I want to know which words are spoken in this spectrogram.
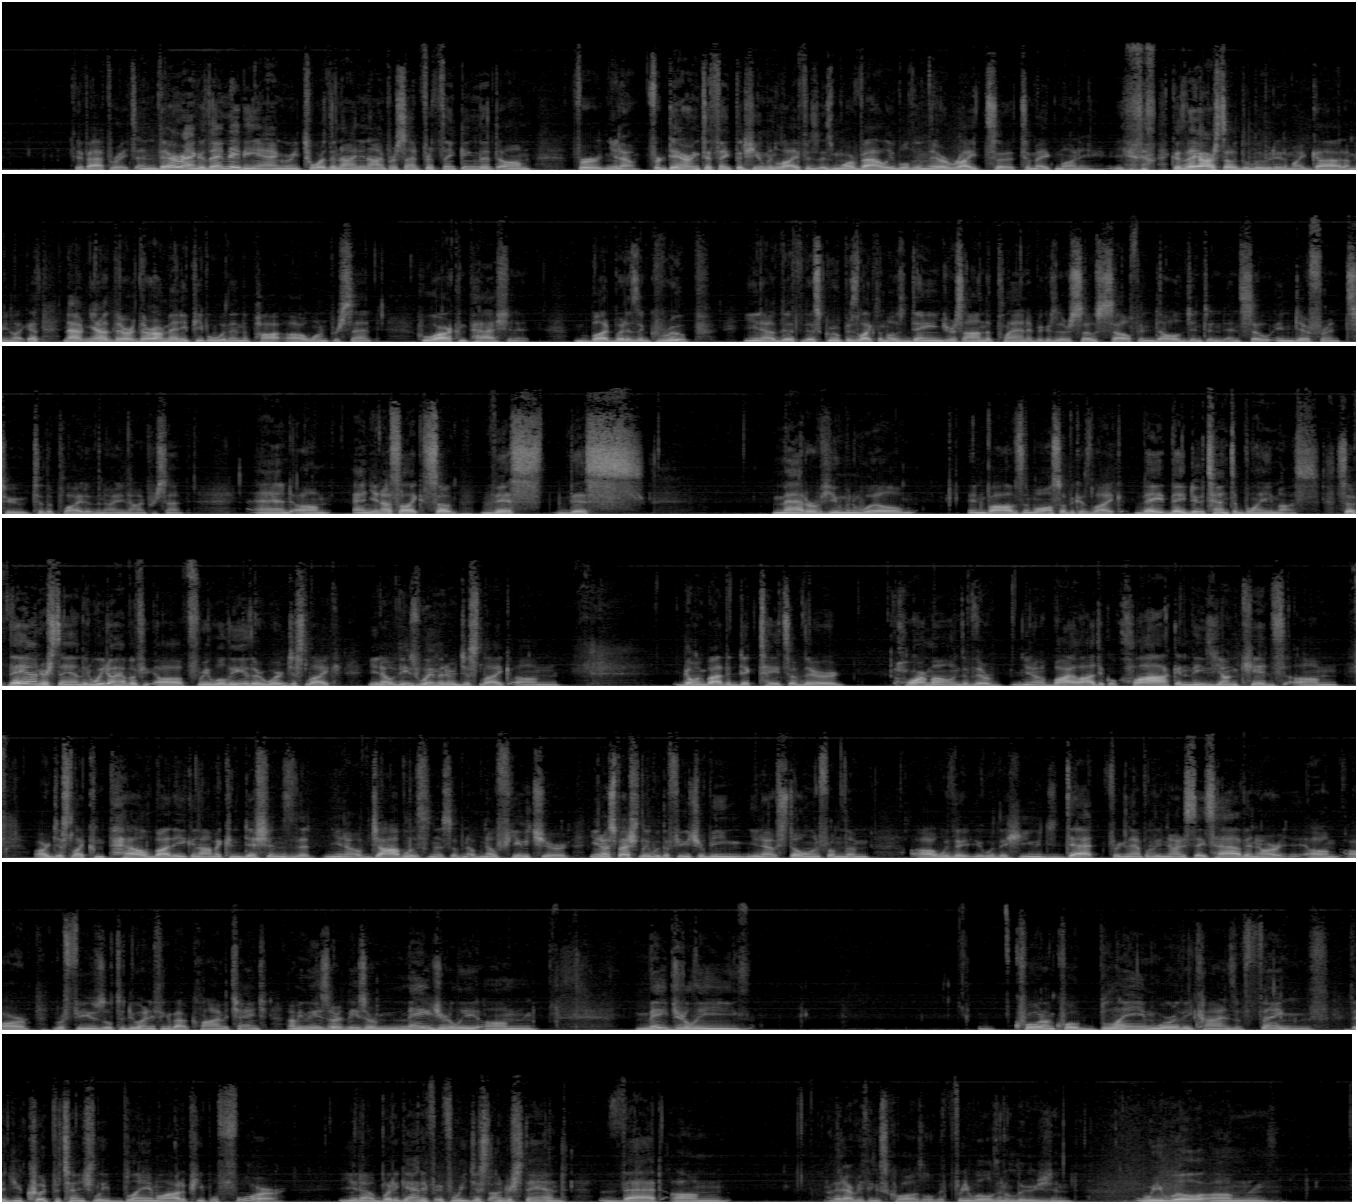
evaporates. And their anger, they may be angry toward the 99% for thinking that, um, for, you know, for daring to think that human life is, is more valuable than their right to, to make money. Because you know? they are so deluded. my God, I mean, like, now, you know, there, there are many people within the po- uh, 1% who are compassionate. But, but as a group, you know, this, this group is like the most dangerous on the planet because they're so self-indulgent and, and so indifferent to, to the plight of the 99%. And, um, and you know, so like so this this matter of human will involves them also because like they they do tend to blame us. So if they understand that we don't have a uh, free will either, we're just like you know these women are just like um, going by the dictates of their hormones of their you know biological clock, and these young kids. Um, are just like compelled by the economic conditions that you know of joblessness of, of no future you know especially with the future being you know stolen from them uh, with the with the huge debt for example the United States have and our um, our refusal to do anything about climate change I mean these are these are majorly um, majorly quote unquote blameworthy kinds of things that you could potentially blame a lot of people for. You know, but again, if, if we just understand that um, that everything's causal, that free will is an illusion, we will um,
